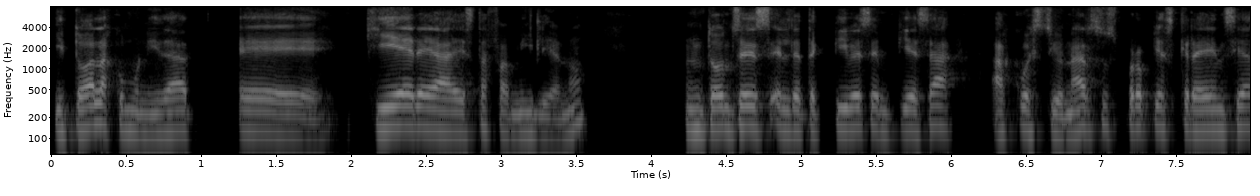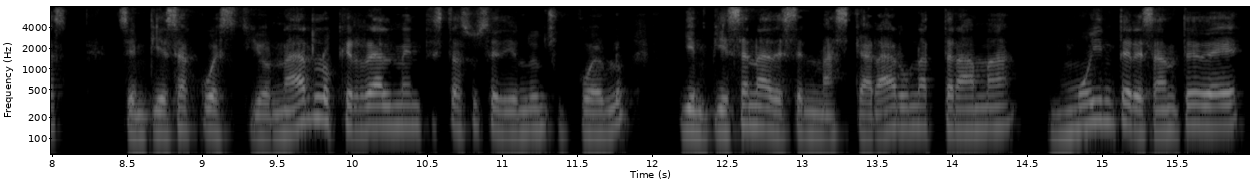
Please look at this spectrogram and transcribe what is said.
y toda la comunidad eh, quiere a esta familia, ¿no? Entonces el detective se empieza a cuestionar sus propias creencias, se empieza a cuestionar lo que realmente está sucediendo en su pueblo y empiezan a desenmascarar una trama muy interesante de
